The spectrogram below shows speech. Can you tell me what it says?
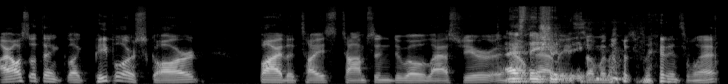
I also think like people are scarred by the Theis Thompson duo last year and As how badly some of those minutes went.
